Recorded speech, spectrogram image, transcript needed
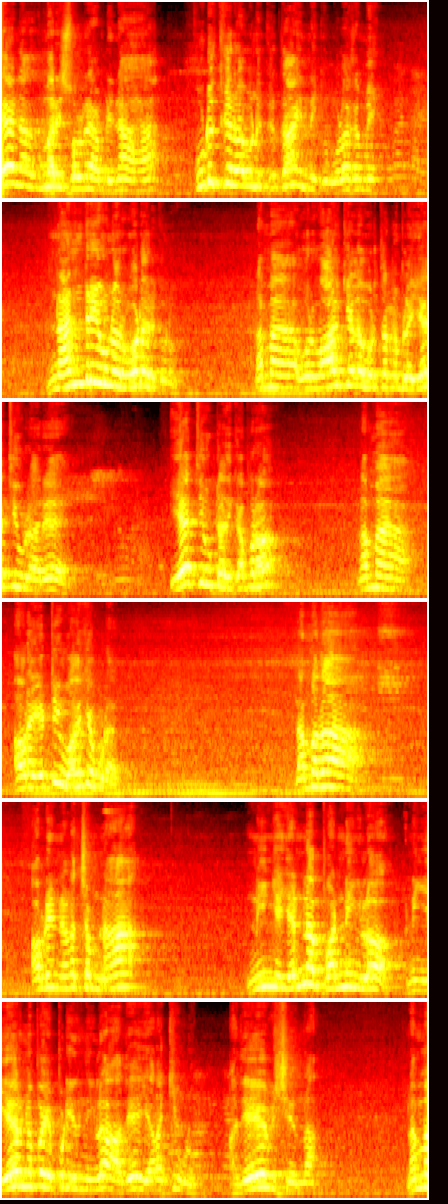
ஏன் நான் இது மாதிரி சொல்கிறேன் அப்படின்னா கொடுக்குறவனுக்கு தான் இன்னைக்கு உலகமே. நன்றி உணர்வோடு இருக்கணும். நம்ம ஒரு வாழ்க்கையில் ஒருத்தர் நம்மளை ஏற்றி விடுறாரு. ஏற்றி விட்டதுக்கப்புறம் நம்ம அவரை எட்டி உதைக்கக்கூடாது. நம்ம தான் அப்படின்னு நினச்சோம்னா நீங்கள் என்ன பண்ணீங்களோ நீங்கள் ஏறினப்ப எப்படி இருந்தீங்களோ அதே இறக்கி விடும். அதே விஷயந்தான் நம்ம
